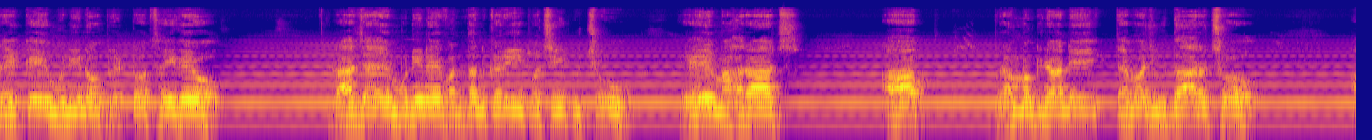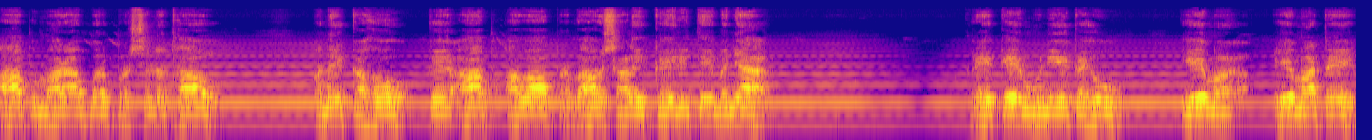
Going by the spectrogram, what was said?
રેકે મુનિનો ભેટો થઈ ગયો. રાજાએ મુનિને વંદન કરી પછી પૂછ્યું, હે મહારાજ, આપ બ્રહ્મજ્ઞાની તેમજ ઉદાર છો. આપ મારા પર પ્રસન્ન થાઓ અને કહો કે આપ આવા પ્રભાવશાળી કઈ રીતે બન્યા? રેકે મુનિએ કહ્યું, એ એ માટે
